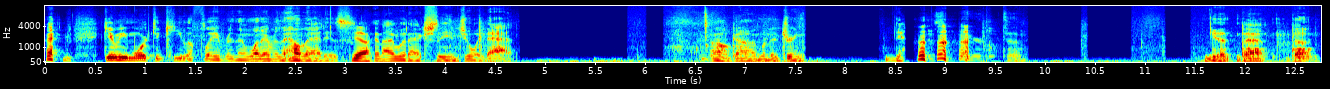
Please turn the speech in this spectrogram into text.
Give me more tequila flavor than whatever the hell that is. Yeah. And I would actually enjoy that. Oh god, I'm gonna drink Yeah. this beer to get that done.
